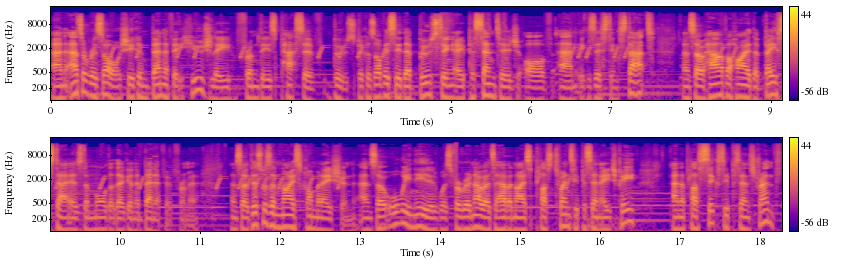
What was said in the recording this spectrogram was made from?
And as a result she can benefit hugely from these passive boosts because obviously they're boosting a percentage of an existing stat. And so however high the base stat is the more that they're going to benefit from it. And so this was a nice combination. And so all we needed was for Rinoa to have a nice plus 20% HP and a plus 60% strength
